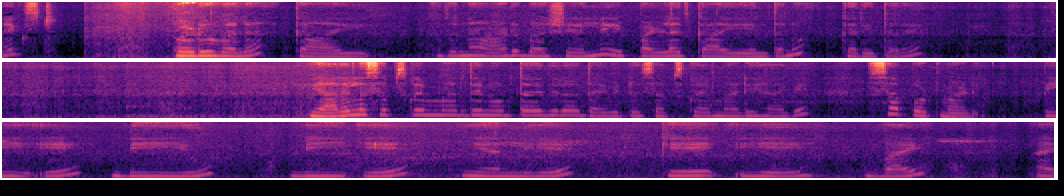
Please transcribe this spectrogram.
next ಪಡುವಲಕಾಯಿ. ಅದನ್ನು ಆಡು ಭಾಷೆಯಲ್ಲಿ ಪಳ್ಳದ ಕಾಯಿ ಅಂತಲೂ ಕರೀತಾರೆ. ಯಾರೆಲ್ಲ ಸಬ್ಸ್ಕ್ರೈಬ್ ಮಾಡದೆ ನೋಡ್ತಾ ಇದ್ದೀರೋ, ದಯವಿಟ್ಟು ಸಬ್ಸ್ಕ್ರೈಬ್ ಮಾಡಿ ಹಾಗೆ ಸಪೋರ್ಟ್ ಮಾಡಿ. P A D U V A L A K A Y I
